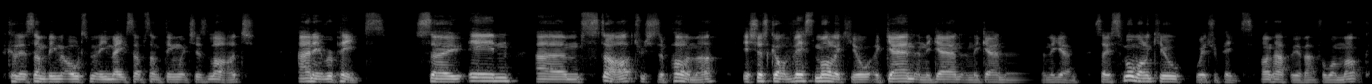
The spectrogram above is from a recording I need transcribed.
because it's something that ultimately makes up something which is large and it repeats. So in um, starch, which is a polymer, it's just got this molecule again and again and again and again. So small molecule, which repeats. I'm happy with that for one mark.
